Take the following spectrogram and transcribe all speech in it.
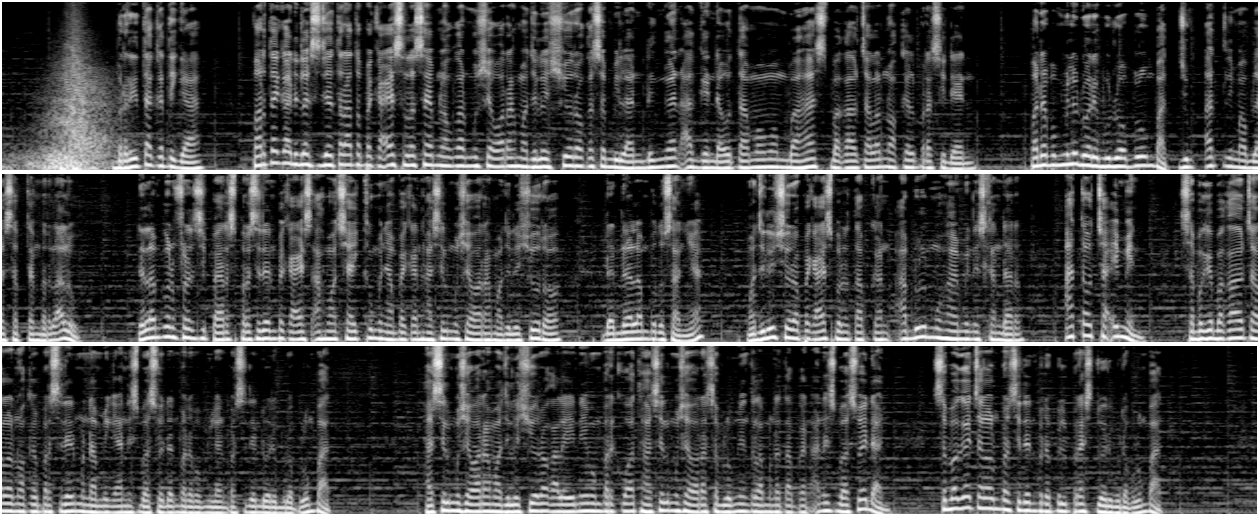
Berita ketiga, Partai Keadilan Sejahtera atau PKS selesai melakukan musyawarah Majelis Syuro ke-9 dengan agenda utama membahas bakal calon wakil presiden pada pemilu 2024 Jumat 15 September lalu. Dalam konferensi pers, Presiden PKS Ahmad Syaiqo menyampaikan hasil musyawarah Majelis Syuro dan dalam putusannya, Majelis Syuro PKS menetapkan Abdul Muhammad Iskandar atau Caimin sebagai bakal calon wakil presiden mendampingi Anies Baswedan pada pemilihan presiden 2024. Hasil musyawarah Majelis Syuro kali ini memperkuat hasil musyawarah sebelumnya yang telah menetapkan Anies Baswedan sebagai calon presiden pada Pilpres 2024.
